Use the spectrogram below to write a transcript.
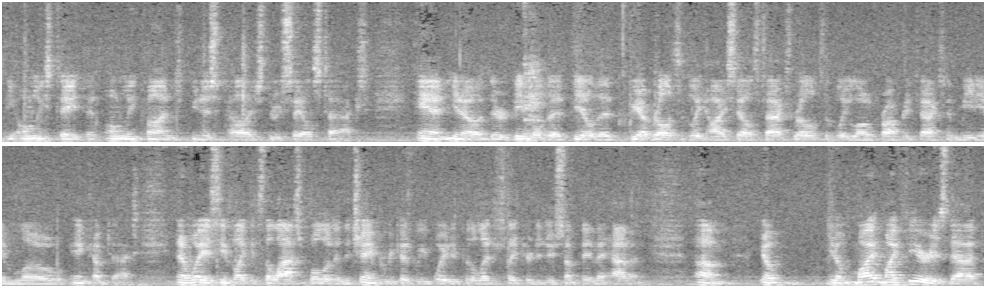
the only state that only funds municipalities through sales tax. And, you know, there are people that feel that we have relatively high sales tax, relatively low property tax, and medium-low income tax. In a way, it seems like it's the last bullet in the chamber because we've waited for the legislature to do something they haven't. Um, You know, you know, my, my fear is that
